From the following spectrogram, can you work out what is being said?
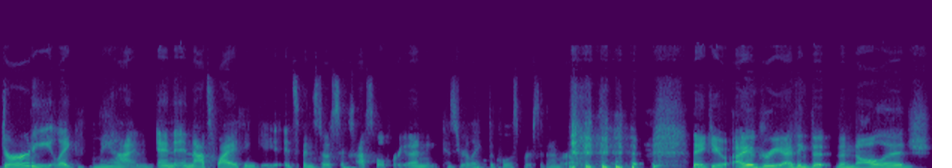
dirty like man and and that's why i think it's been so successful for you and because you're like the coolest person ever. Thank you. I agree. I think that the knowledge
